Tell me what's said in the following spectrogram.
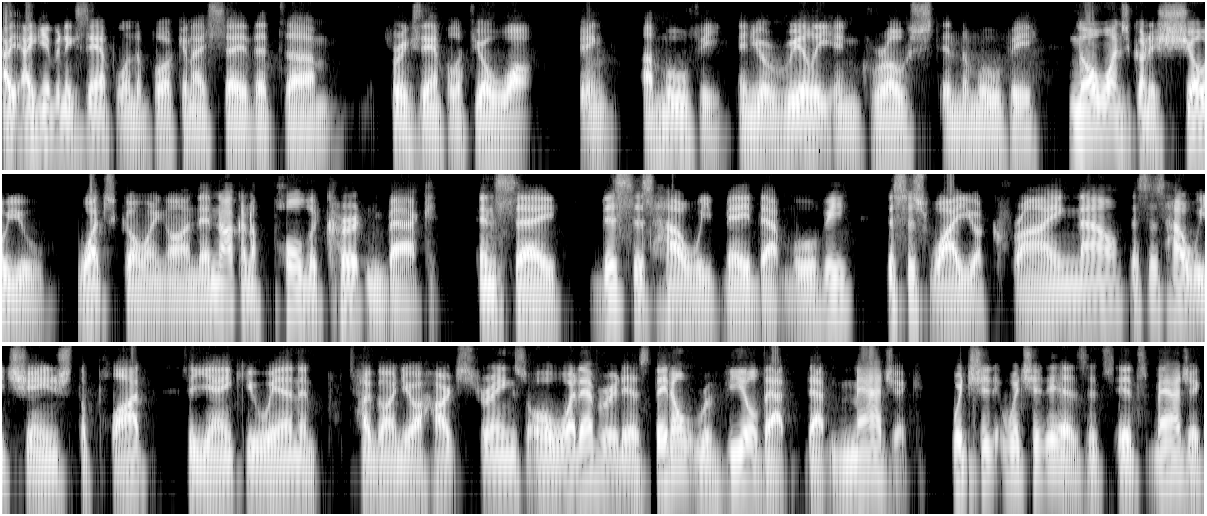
I, I give an example in the book, and I say that, um, for example, if you're watching a movie and you're really engrossed in the movie, no one's going to show you what's going on. They're not going to pull the curtain back and say, "This is how we made that movie. This is why you're crying now. This is how we changed the plot." to yank you in and tug on your heartstrings or whatever it is. They don't reveal that that magic, which it which it is. It's it's magic,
